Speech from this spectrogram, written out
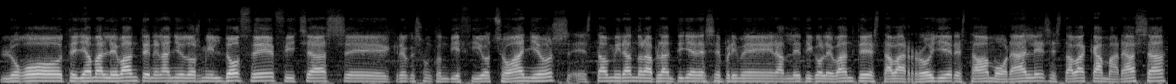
Luego te llama el Levante en el año 2012, fichas eh, creo que son con 18 años. He estado mirando la plantilla de ese primer Atlético Levante, estaba Roger, estaba Morales, estaba Camarasa,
